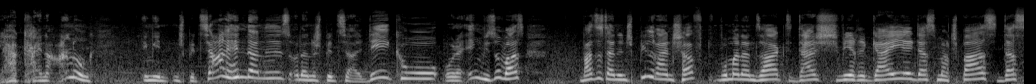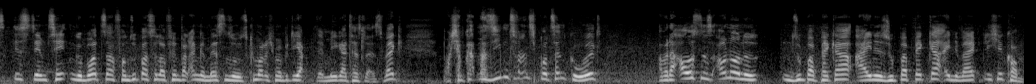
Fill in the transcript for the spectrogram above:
ja, keine Ahnung, irgendwie ein Spezialhindernis oder eine Spezialdeko oder irgendwie sowas, was es dann ins Spiel reinschafft, wo man dann sagt, das wäre geil, das macht Spaß, das ist dem 10. Geburtstag von Supercell auf jeden Fall angemessen. So, jetzt kümmert euch mal bitte, ja, der Mega-Tesla ist weg. Boah, ich habe gerade mal 27% geholt. Aber da außen ist auch noch eine, ein Superpacker, eine Superpacker, eine weibliche, komm.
